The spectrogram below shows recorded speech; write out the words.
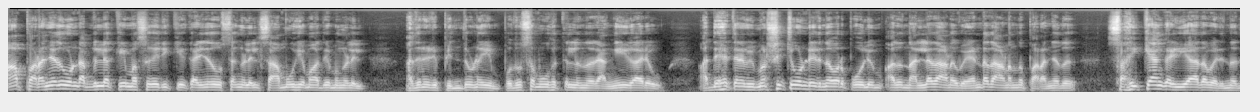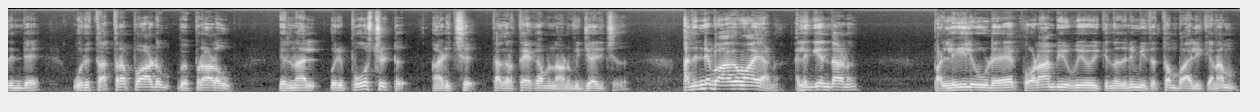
ആ പറഞ്ഞതുകൊണ്ട് അബ്ദുൽ ഹക്കീം അസഹരിക്ക് കഴിഞ്ഞ ദിവസങ്ങളിൽ സാമൂഹ്യ മാധ്യമങ്ങളിൽ അതിനൊരു പിന്തുണയും പൊതുസമൂഹത്തിൽ നിന്നൊരു അംഗീകാരവും അദ്ദേഹത്തിനെ വിമർശിച്ചുകൊണ്ടിരുന്നവർ പോലും അത് നല്ലതാണ് വേണ്ടതാണെന്ന് പറഞ്ഞത് സഹിക്കാൻ കഴിയാതെ വരുന്നതിന്റെ ഒരു തത്രപ്പാടും വെപ്രാളവും. എന്നാൽ ഒരു പോസ്റ്റിട്ട് അടിച്ച് തകർത്തേക്കാമെന്നാണ് വിചാരിച്ചത്. അതിന്റെ ഭാഗമായാണ് അല്ലെങ്കിൽ എന്താണ്? പള്ളിയിലൂടെ കോളാമ്പി ഉപയോഗിക്കുന്നതിന് മിതത്വം പാലിക്കണം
